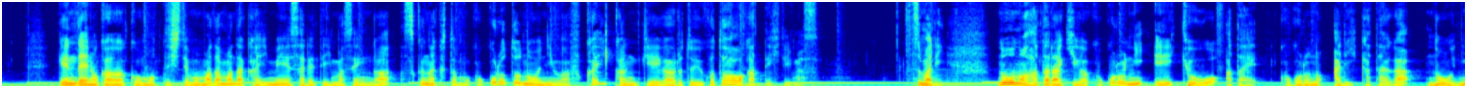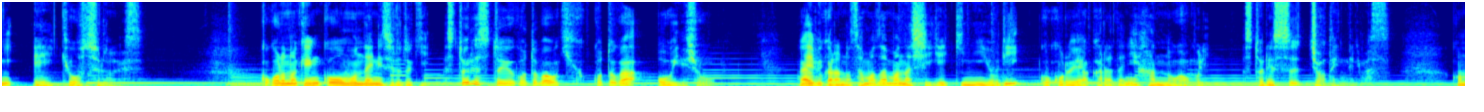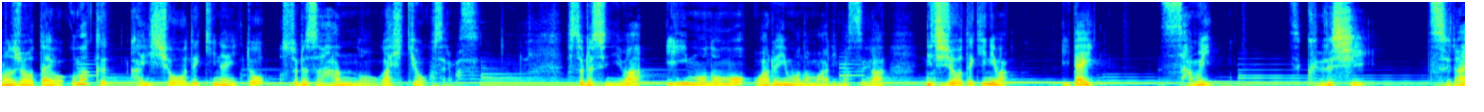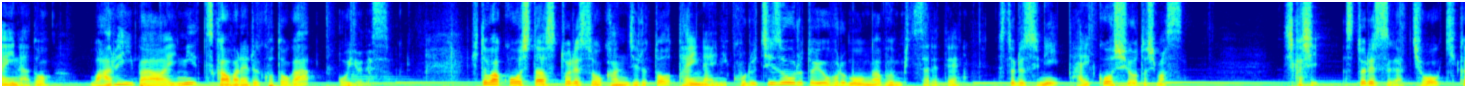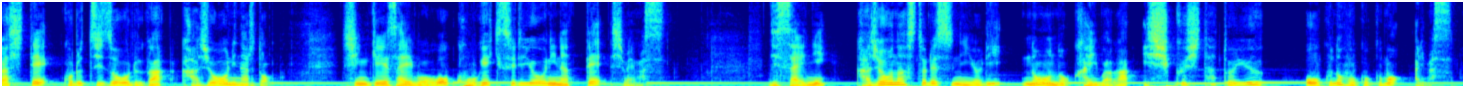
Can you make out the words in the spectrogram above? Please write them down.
現代の科学をもってしてもまだまだ解明されていませんが少なくとも心と脳には深い関係があるということは分かってきています。つまり脳の働きが心に影響を与え心の在り方が脳に影響するのです。心の健康を問題にするときストレスという言葉を聞くことが多いでしょう。外部からのさまざまな刺激により心や体に反応が起こりストレス状態になります。この状態をうまく解消できないとストレス反応が引き起こされます。ストレスにはいいものも悪いものもありますが日常的には痛い寒い苦しい辛いなど悪い場合に使われることが多いようです。人はこうしたストレスを感じると体内にコルチゾールというホルモンが分泌されてストレスに対抗しようとします。しかしストレスが長期化してコルチゾールが過剰になると神経細胞を攻撃するようになってしまいます。実際に過剰なストレスにより脳の海馬が萎縮したという多くの報告もあります。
